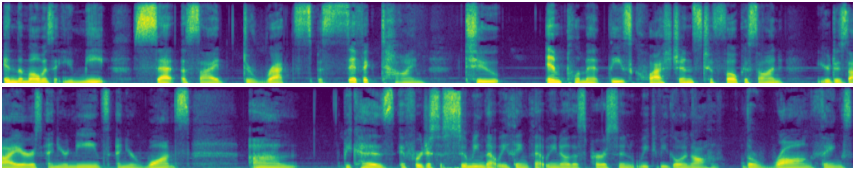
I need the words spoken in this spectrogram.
in the moments that you meet. Set aside direct, specific time to implement these questions to focus on your desires and your needs and your wants. Um, because if we're just assuming that we think that we know this person, we could be going off of the wrong things.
